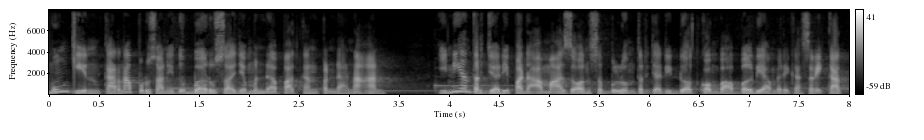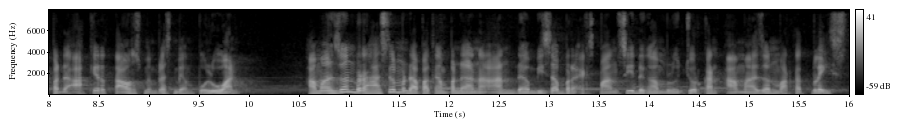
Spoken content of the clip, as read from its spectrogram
Mungkin karena perusahaan itu baru saja mendapatkan pendanaan. Ini yang terjadi pada Amazon sebelum terjadi dot-com bubble di Amerika Serikat pada akhir tahun 1990-an. Amazon berhasil mendapatkan pendanaan dan bisa berekspansi dengan meluncurkan Amazon Marketplace,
